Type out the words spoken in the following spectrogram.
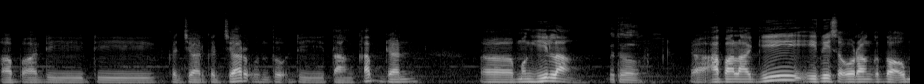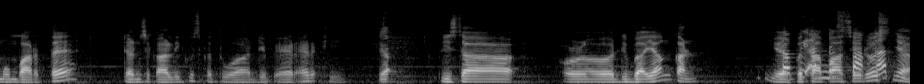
apa di dikejar-kejar untuk ditangkap dan e, menghilang. Betul. Ya, apalagi ini seorang ketua umum partai dan sekaligus ketua DPR RI. Ya. Bisa e, dibayangkan ya Tapi betapa anda sepakat, seriusnya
